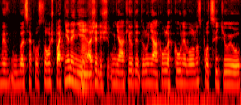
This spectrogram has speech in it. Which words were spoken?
mi vůbec jako z toho špatně není Hmm. a že když u nějakého titulu nějakou lehkou nevolnost pocituju,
